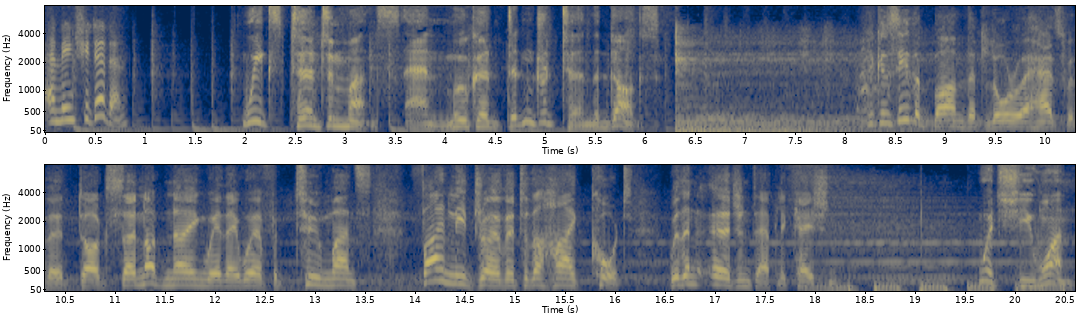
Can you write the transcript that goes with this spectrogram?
And then she didn't. Weeks turned to months, and Muka didn't return the dogs. You can see the bond that Laura has with her dogs, so not knowing where they were for two months, finally drove her to the High Court with an urgent application. Which she won,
